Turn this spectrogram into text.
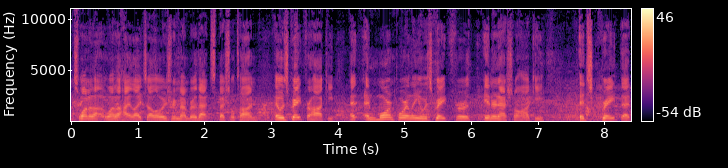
it's one of the one of the highlights I'll always remember that special time. It was great for hockey, and, and more importantly, it was great for international hockey. It's great that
